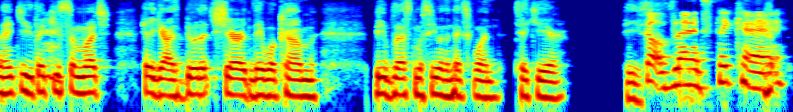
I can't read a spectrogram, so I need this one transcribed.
thank you. Thank you so much. Hey, guys, build it, share it, and they will come. Be blessed. We'll see you on the next one. Take care. Peace. God bless. Take care.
